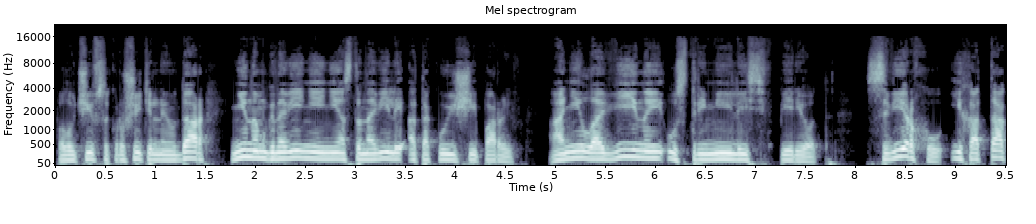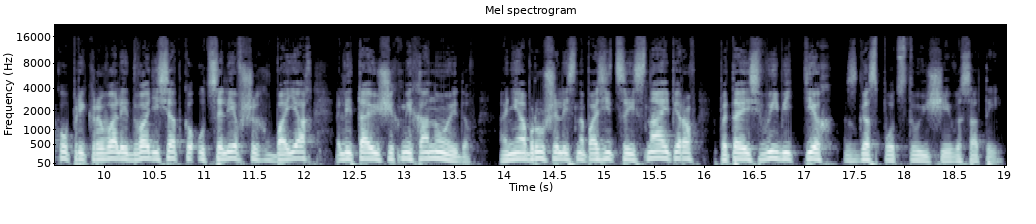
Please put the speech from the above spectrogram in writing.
получив сокрушительный удар, ни на мгновение не остановили атакующий порыв. Они лавиной устремились вперед. Сверху их атаку прикрывали два десятка уцелевших в боях летающих механоидов. Они обрушились на позиции снайперов, пытаясь выбить тех с господствующей высоты.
